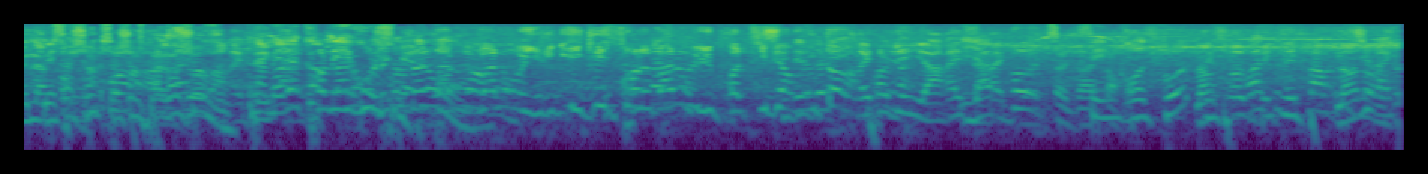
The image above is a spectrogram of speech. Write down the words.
mais, Mais ça change- ça change pas grand-chose. arrêtez. Non, mais d'accord, mais il roule sur le ballon. Le ballon, il, il glisse sur le ballon, il lui prend le tibia en même temps. Arrêtez, arrête, Il y a arrête. faute. C'est une grosse faute. Non, mais pas non, rouge non, direct.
